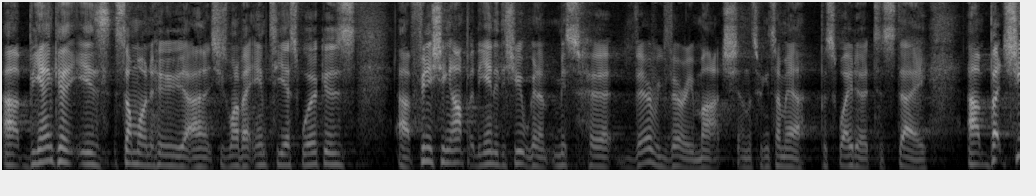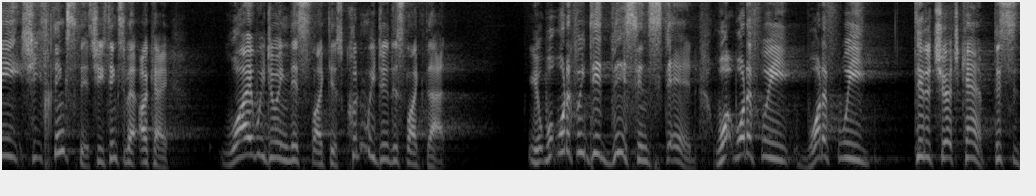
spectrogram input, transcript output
Uh, Bianca is someone who, uh, she's one of our MTS workers. Uh, finishing up at the end of this year, we're going to miss her very, very much, unless we can somehow persuade her to stay. Uh, but she, she thinks this. She thinks about, okay, why are we doing this like this? Couldn't we do this like that? You know, what, what, if we did this instead? What, what, if we, what if we did a church camp. This is,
